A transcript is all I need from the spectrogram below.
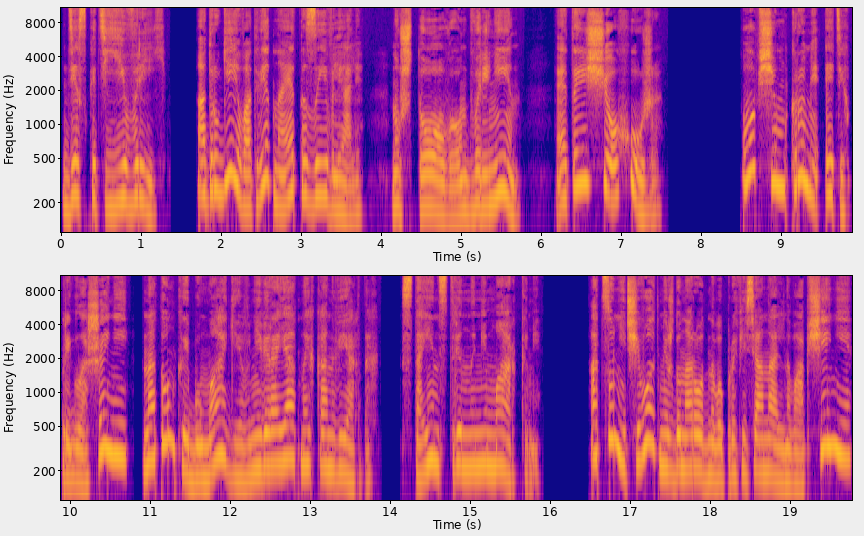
дескать, еврей, а другие в ответ на это заявляли. «Ну что вы, он дворянин, это еще хуже». В общем, кроме этих приглашений, на тонкой бумаге, в невероятных конвертах, с таинственными марками, отцу ничего от международного профессионального общения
